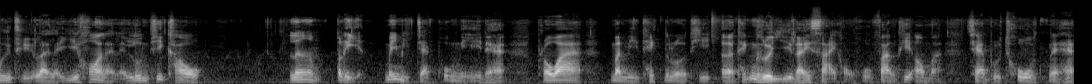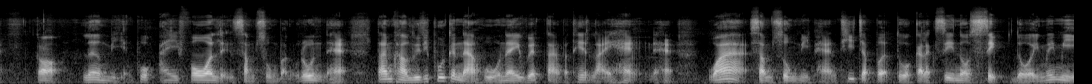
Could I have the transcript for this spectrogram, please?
มือถือหลาย ๆ ยี่ห้อหลาย ๆ รุ่นที่เขาเริ่มเปลี่ยนไม่มีแจ็คพวกนี้นะฮะ เพราะว่ามันมีเทคโนโลยีเอ่อเทคโนโลยีไร้สายของหูฟังที่เอามาแชร์บลูทูธนะฮะ ก็เริ่มมีอย่างพวก iPhone หรือ Samsung บางรุ่นนะฮะ ตามข่าวลือที่พูดกันหนาหูในเว็บต่างประเทศหลายแห่งนะฮะ ว่า Samsung มีแผนที่จะเปิดตัว Galaxy Note 10 โดยไม่มี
